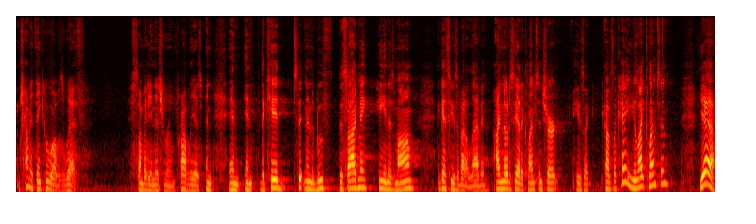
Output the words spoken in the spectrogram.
I'm trying to think who I was with. Somebody in this room probably is. And, and, and the kid sitting in the booth beside me, he and his mom, I guess he was about 11. I noticed he had a Clemson shirt. He's like, I was like, hey, you like Clemson? Yeah.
